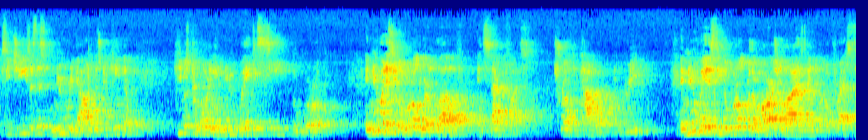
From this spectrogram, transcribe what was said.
You see, Jesus, this new reality, this new kingdom, he was promoting a new way to see the world. A new way to see the world where love and sacrifice trumped power and greed. A new way to see the world where the marginalized and oppressed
